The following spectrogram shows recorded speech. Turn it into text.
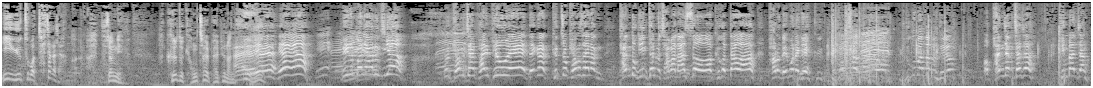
이 유튜버 찾아가자. 아, 부장님, 그래도 경찰 발표는 안 아, 돼. 야야야야! 니들 빨리 안 움직여! 그 경찰 발표 후에 내가 그쪽 형사랑 단독 인터뷰 잡아놨어. 그거 따와. 바로 내보내게. 그 경찰 누구 만나면 돼요? 어, 반장 찾아. 김 반장.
